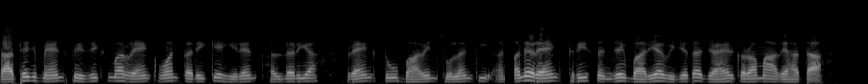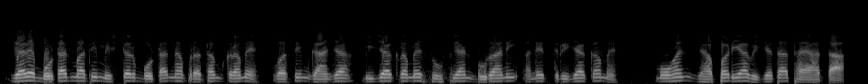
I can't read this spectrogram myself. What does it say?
સાથે જ મેન્સ ફિઝિક્સમાં રેન્ક વન તરીકે હિરેન હલદરિયા, રેન્ક ટુ ભાવિન સોલંકી અને રેન્ક થ્રી સંજય બારિયા વિજેતા જાહેર કરવામાં આવ્યા હતા. જ્યારે બોટાદમાંથી મિસ્ટર બોટાદના પ્રથમ ક્રમે વસીમ ગાંજા, બીજા ક્રમે સુફિયાન ભુરાની અને ત્રીજા ક્રમે મોહન ઝાપડિયા વિજેતા થયા હતા.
